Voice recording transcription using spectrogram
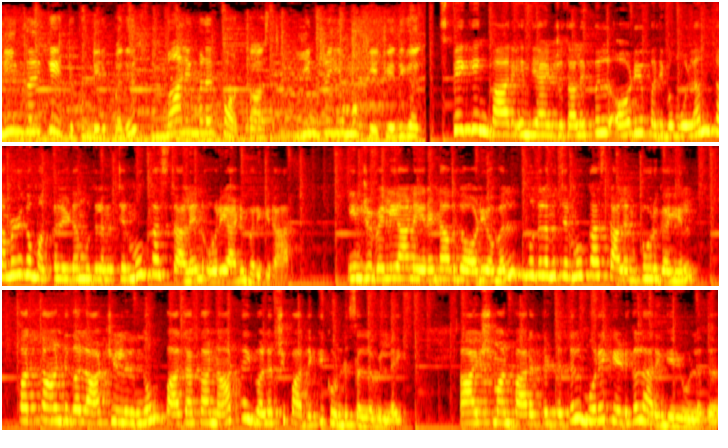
நீங்கள் கேட்டுக்கொண்டிருப்பது மாலைமலர் பாட்காஸ்ட் இன்றைய முக்கிய செய்திகள். ஸ்பீக்கிங் பார் இந்தியா என்ற தலைப்பில் ஆடியோ பதிவு மூலம் தமிழக மக்களிடம் முதலமைச்சர் மு ஸ்டாலின் உரையாடி வருகிறார். இன்று வெளியான இரண்டாவது ஆடியோவில் முதலமைச்சர் மு ஸ்டாலின் கூறுகையில் பத்து ஆண்டுகள் ஆட்சியிலிருந்தும் பாஜக நாட்டை வளர்ச்சி பாதைக்கு கொண்டு செல்லவில்லை. ஆயுஷ்மான் பாரத் திட்டத்தில் முறைகேடுகள் அரங்கேறியுள்ளது.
